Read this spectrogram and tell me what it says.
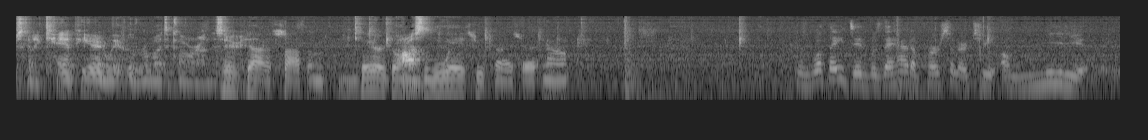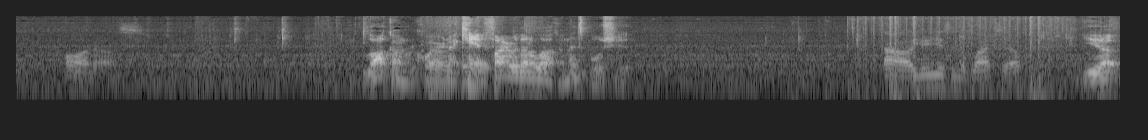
I'm just gonna camp here and wait for the robot to come around this We've area. gotta stop them. They are going Host- way too fast right now. Because what they did was they had a person or two immediately on us. Lock on required. I can't fire without a lock on. That's bullshit. Oh, you're using the BlackCell. Yep.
